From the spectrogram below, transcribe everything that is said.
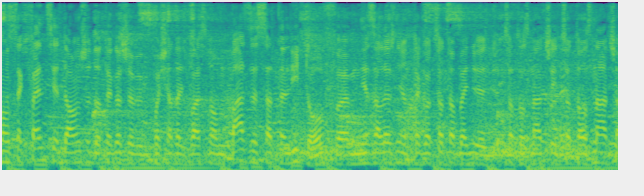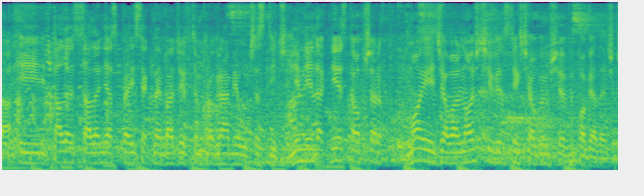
konsekwencje dąży do tego, żeby posiadać własną bazę satelitów, em, niezależnie od tego, co to, będzie, co to znaczy i co to oznacza. I Thales Alenia Space jak najbardziej w tym programie uczestniczy. Niemniej jednak nie jest to obszar mojej działalności, więc nie chciałbym się wypowiadać.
